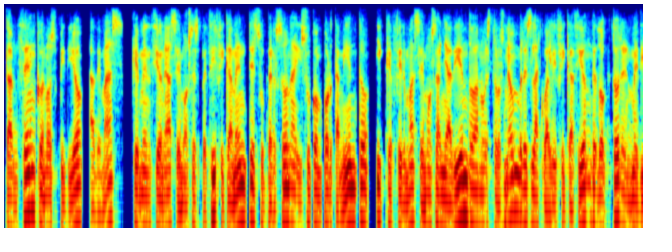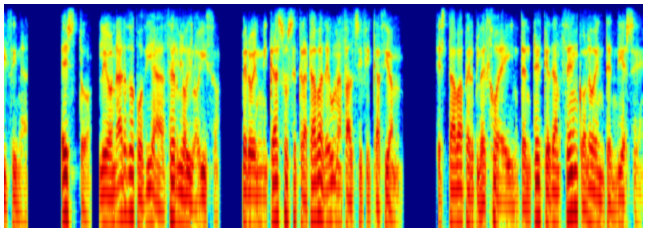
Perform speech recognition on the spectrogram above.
Dancenko nos pidió, además, que mencionásemos específicamente su persona y su comportamiento, y que firmásemos añadiendo a nuestros nombres la cualificación de doctor en medicina. Esto, Leonardo podía hacerlo y lo hizo. Pero en mi caso se trataba de una falsificación. Estaba perplejo e intenté que Dancenko lo entendiese.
